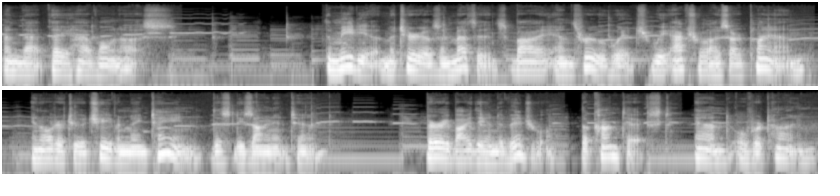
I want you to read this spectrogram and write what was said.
and that they have on us the media, materials, and methods by and through which we actualize our plan in order to achieve and maintain this design intent vary by the individual, the context, and over time.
